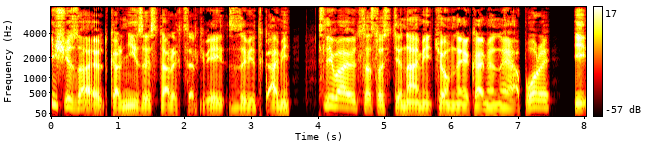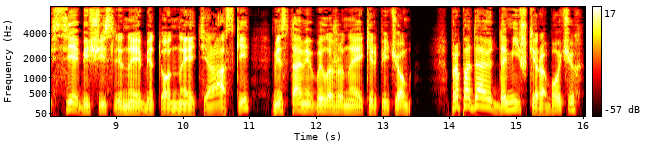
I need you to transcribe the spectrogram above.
Исчезают карнизы старых церквей с завитками, сливаются со стенами темные каменные опоры и все бесчисленные бетонные терраски, местами выложенные кирпичом, пропадают домишки рабочих,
